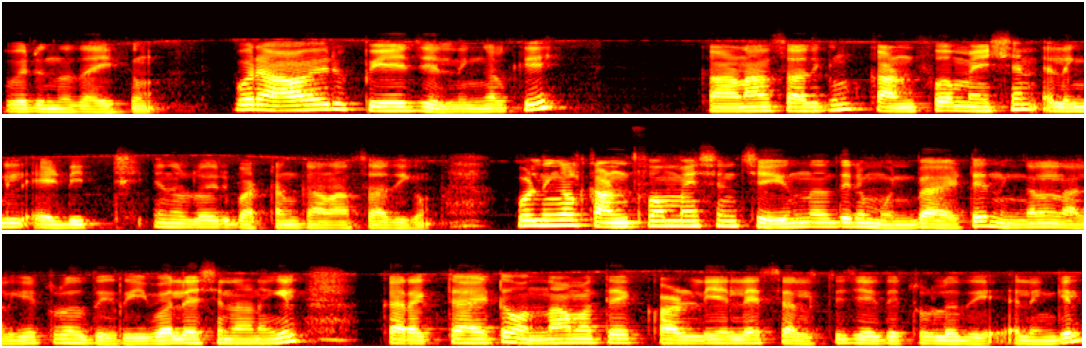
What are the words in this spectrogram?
വരുന്നതായിരിക്കും. അപ്പോൾ ആ ഒരു പേജിൽ നിങ്ങൾക്ക് കാണാൻ സാധിക്കും. കൺഫർമേഷൻ അല്ലെങ്കിൽ എഡിറ്റ് എന്നുള്ള ഒരു ബട്ടൺ കാണാൻ സാധിക്കും. അപ്പോൾ നിങ്ങൾ കൺഫർമേഷൻ ചെയ്യുന്നതിന് മുൻപായിട്ട് നിങ്ങൾ നൽകിയിട്ടുള്ളത് റീവാലേഷൻ ആണെങ്കിൽ കറക്റ്റായിട്ട് ഒന്നാമത്തെ കള്ളിയല്ലേ സെലക്ട് ചെയ്തിട്ടുള്ളത് അല്ലെങ്കിൽ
